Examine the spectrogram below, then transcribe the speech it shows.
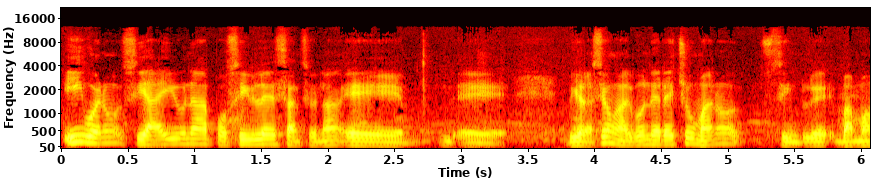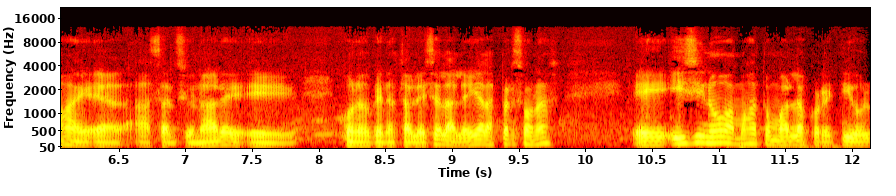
Y bueno, si hay una posible eh, eh, violación a algún derecho humano, simple, vamos a, sancionar con lo que nos establece la ley a las personas y si no, vamos a tomar los correctivos.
